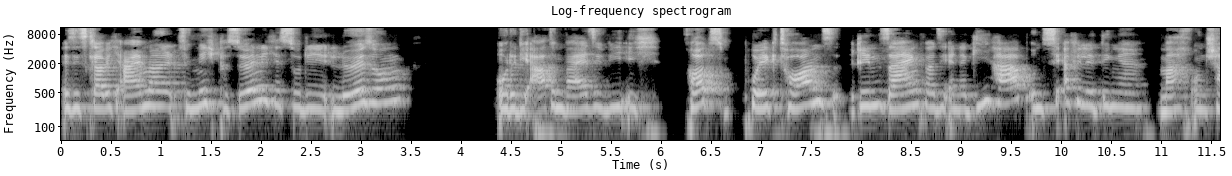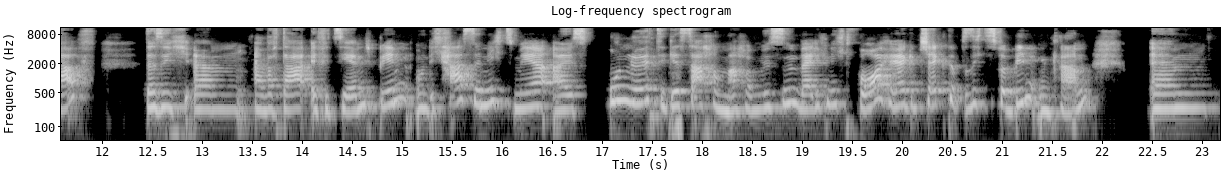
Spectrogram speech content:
es ist, glaube ich, einmal für mich persönlich ist so die Lösung oder die Art und Weise, wie ich trotz Projektorenrin sein quasi Energie habe und sehr viele Dinge mache und schaffe, dass ich ähm, einfach da effizient bin und ich hasse nichts mehr als unnötige Sachen machen müssen, weil ich nicht vorher gecheckt habe, dass ich das verbinden kann. Ähm,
